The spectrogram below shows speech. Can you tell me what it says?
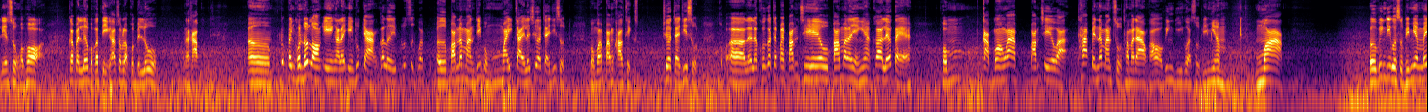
เรียนสูงกว่าพ่อ ก็เป็นเรื่องปกติครับสำหรับคนเป็นลูกนะครับ เออเป็นคนทดลองเองอะไรเองทุกอย่างก็เลยรู้สึกว่าเออปั๊มน้ำมันที่ผมไว้ใจและเชื่อใจที่สุด ผมว่าปั๊มคาวเทคเชื่อใจที่สุดเออแล้วแล้วคนก็จะไปปั๊มเชลปั๊มอะไรอย่างเงี้ยก็แล้วแต่ผมกลับมองว่าปั๊มเชลอะ ถ้าเป็นน้ำมันสูตรธรรมดาของเขาวิ่งดีกว่าสูตรพรีเมียม มาก เออวิ่งดีกว่าสูตรพรีเมียมไม่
